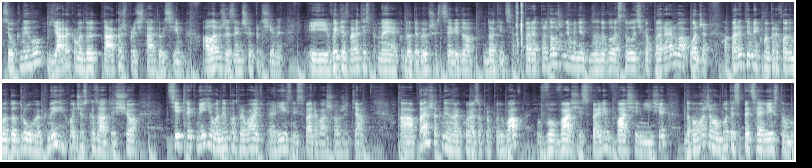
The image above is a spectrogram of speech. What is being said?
цю книгу я рекомендую також прочитати усім, але вже з іншої причини. І ви дізнаєтесь про неї, додивившись це відео до кінця. Перед продовженням мені знадобилась невеличка перерва. Отже, а перед тим як ми переходимо до другої книги, хочу сказати, що ці три книги вони покривають різні сфери вашого життя. А перша книга, яку я запропонував в вашій сфері, в вашій ніші, допоможе вам бути спеціалістом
